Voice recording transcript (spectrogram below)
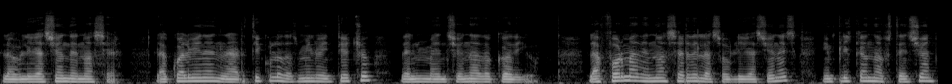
la obligación de no hacer, la cual viene en el artículo 2028 del mencionado código. La forma de no hacer de las obligaciones implica una abstención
